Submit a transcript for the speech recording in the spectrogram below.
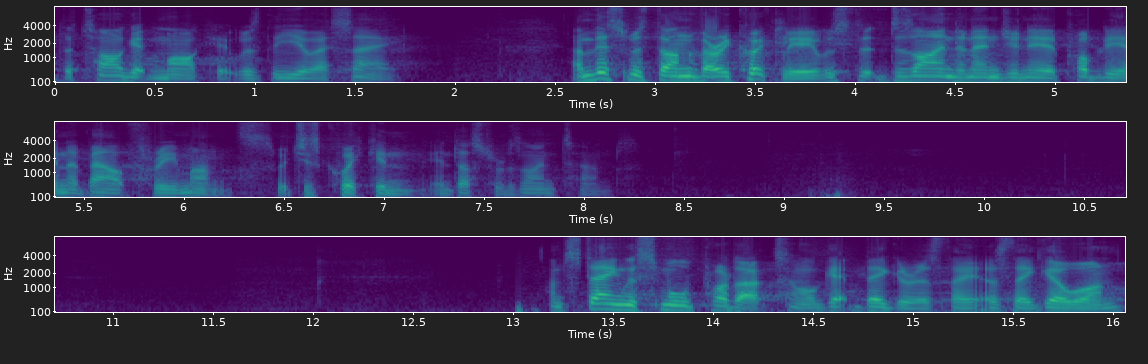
the target market was the USA. And this was done very quickly. It was designed and engineered probably in about three months, which is quick in industrial design terms. I'm staying with small products, and I'll get bigger as they, as they go on.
